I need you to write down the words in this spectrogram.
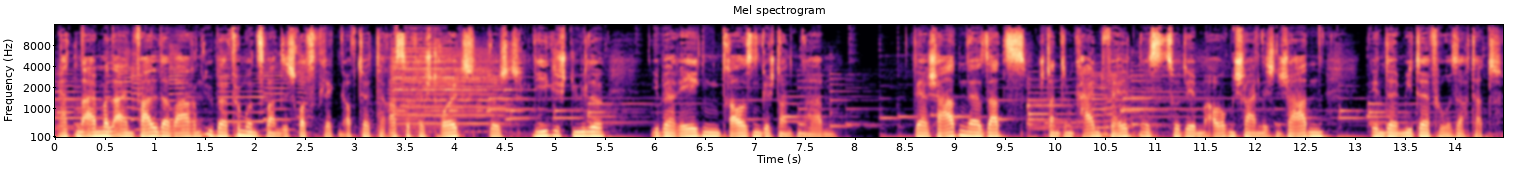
Wir hatten einmal einen Fall, da waren über 25 Rostflecken auf der Terrasse verstreut durch Liegestühle, die bei Regen draußen gestanden haben. Der Schadenersatz stand in keinem Verhältnis zu dem augenscheinlichen Schaden, den der Mieter verursacht hat.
